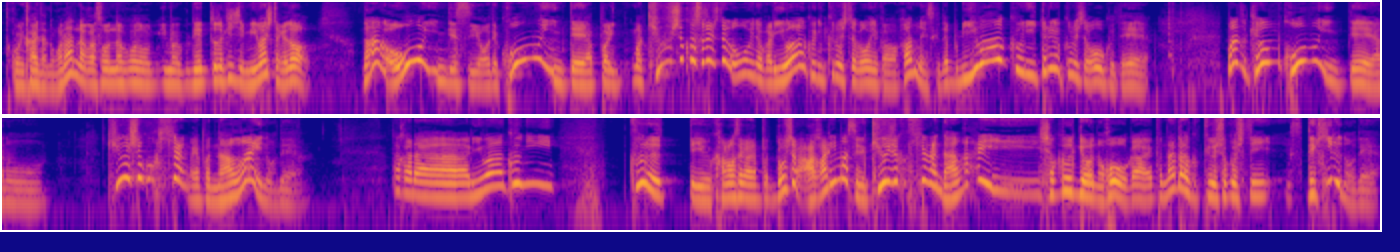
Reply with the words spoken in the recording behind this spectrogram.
とこに書いてあるのかな？なんかそんなこと、今、ネットの記事で見ましたけど、なんか多いんですよ。で、公務員ってやっぱり、まあ、休職する人が多いのか、リワークに来る人が多いのかわかんないですけど、やっぱリワークにとにかく来る人が多くて、まず今日、公務員って、あの、休職期間がやっぱ長いので、だから、リワークに来るっていう可能性がやっぱどうしても上がりますよね。休職期間が長い職業の方が、やっぱ長く休職して、できるので、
